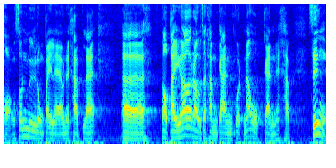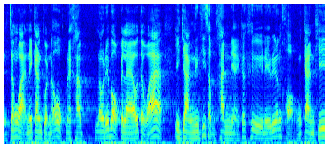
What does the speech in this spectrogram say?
ของส้นมือลงไปแล้วนะครับ และต่อไปก็เราจะทำการกดหน้าอกกันนะครับ ซึ่งจังหวะในการกดหน้าอกนะครับเราได้บอกไปแล้ว แต่ว่าอีกอย่างหนึ่งที่สำคัญเนี่ยก็คือในเรื่องของการที่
